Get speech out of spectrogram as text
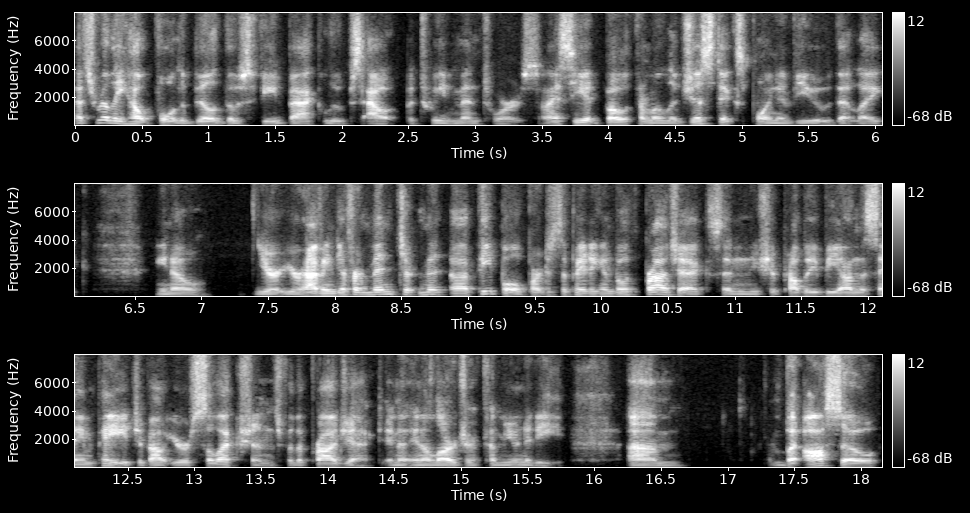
that's really helpful to build those feedback loops out between mentors. And i see it both from a logistics point of view that like you know you're you're having different mentor, uh, people participating in both projects and you should probably be on the same page about your selections for the project in a, in a larger community. Um, but also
